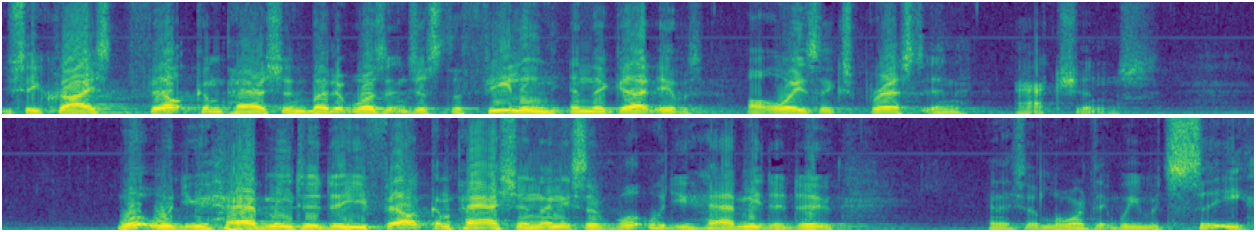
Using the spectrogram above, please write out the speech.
You see, Christ felt compassion, but it wasn't just the feeling in the gut, it was always expressed in actions. What would you have me to do? He felt compassion. Then he said, What would you have me to do? And they said, Lord, that we would see.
